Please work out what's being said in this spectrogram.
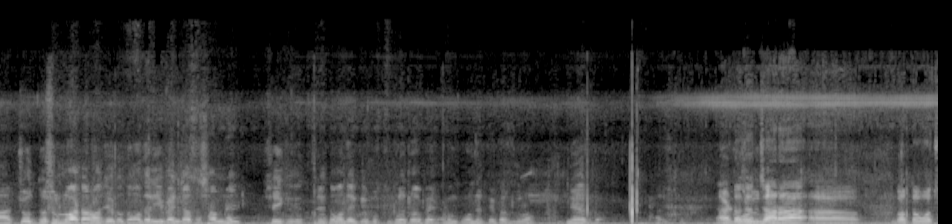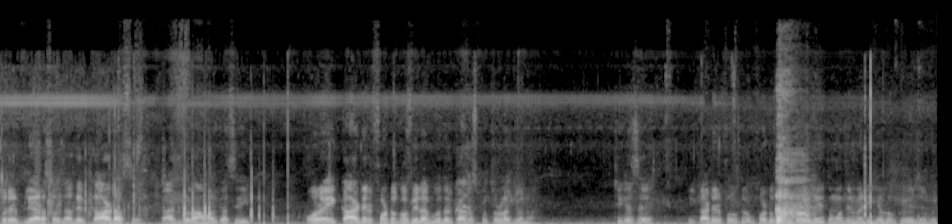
আর চোদ্দ ষোলো আঠারো যেহেতু তোমাদের ইভেন্ট আছে সামনে সেই ক্ষেত্রে তোমাদেরকে প্রস্তুত হতে হবে এবং তোমাদের পেপারগুলো নিয়ে আসবে। আর হচ্ছে যারা গত বছরের প্লেয়ার আছে যাদের কার্ড আছে কার্ডগুলো আমার কাছেই ওরা এই কার্ডের ফটোকপি লাগবে ওদের কাগজপত্র লাগবে না। ঠিক আছে? এই কার্ডের ফটো ফটোকপি হইলেই তোমাদের মেডিকেল ওকে হয়ে যাবে।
